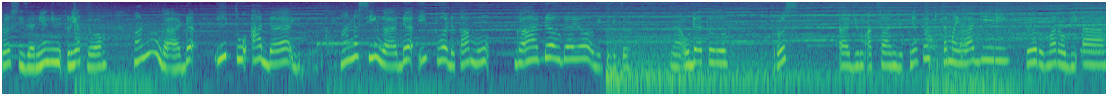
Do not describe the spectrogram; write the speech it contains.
Terus si Zania ngin- lihat dong, mana nggak ada, itu ada gitu. Mana sih nggak ada, itu ada tamu, nggak ada, udah yo gitu-gitu. Nah udah tuh, terus eh, Jumat selanjutnya tuh kita main lagi ke rumah Robiah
